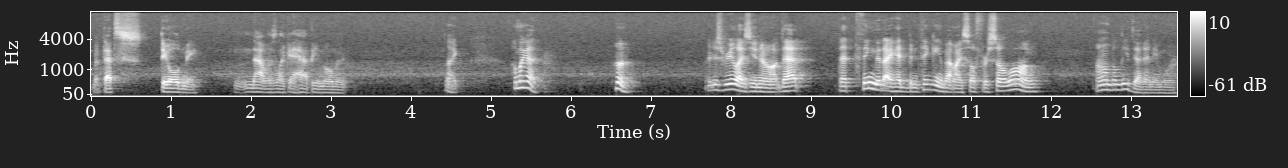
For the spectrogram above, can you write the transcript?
But that's the old me. And that was like a happy moment. Like, oh my God, huh. I just realized, you know, that, that thing that I had been thinking about myself for so long, I don't believe that anymore.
